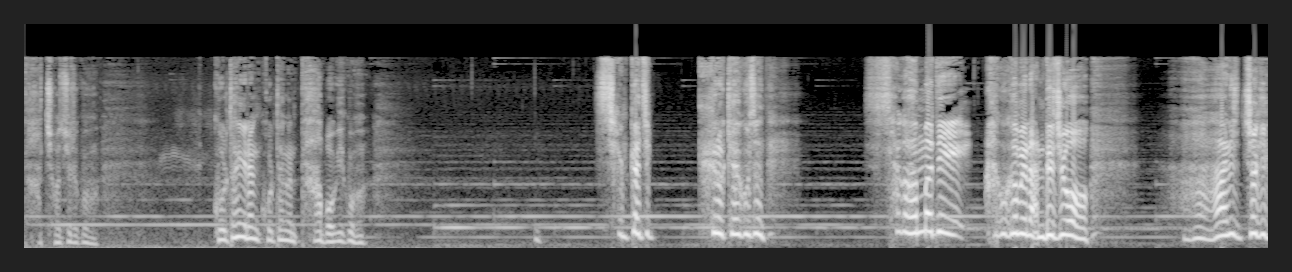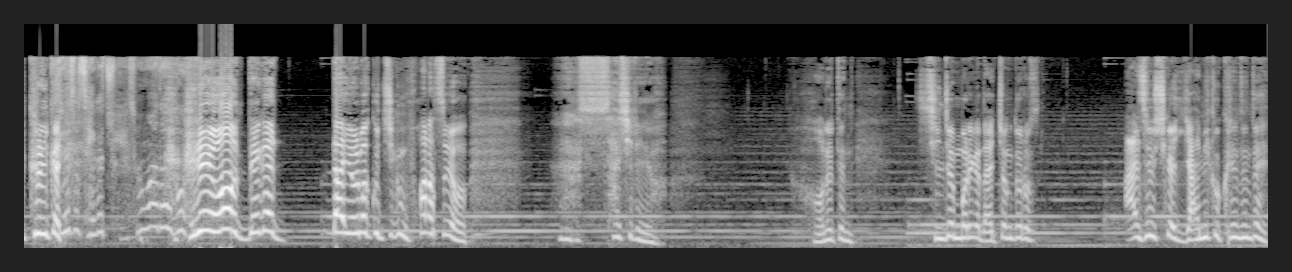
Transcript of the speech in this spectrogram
다 저지르고 골탕이란 골탕은 다 먹이고 지금까지 그렇게 하고선 사과 한마디 하고 가면 안 되죠. 아, 니 저기 그러니까 그래서 제가 죄송하다고. 그래요. 내가 나 열받고 지금 화났어요. 사실이에요. 어느 땐 진전머리가 날 정도로 안세우 씨가 얄밉고 그랬는데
